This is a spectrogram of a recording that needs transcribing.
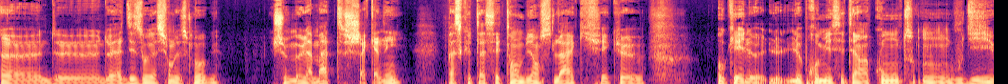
euh, de, de la désolation de Smaug, je me la mate chaque année. Parce que tu as cette ambiance-là qui fait que ok, le, le, premier c'était un conte, on vous dit,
